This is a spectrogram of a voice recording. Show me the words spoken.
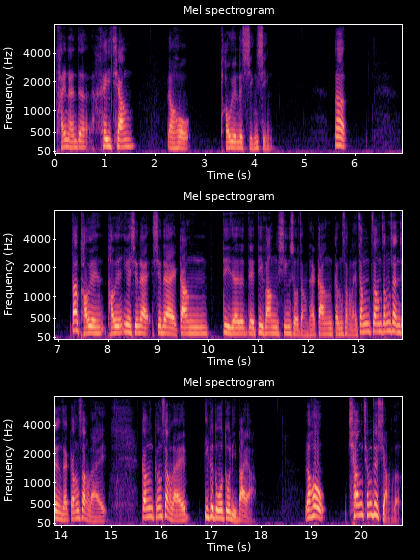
台南的黑枪，然后桃园的行刑。那当桃园桃园，因为现在现在刚地的的地方新首长才刚刚上来，张张张善政才刚上来，刚刚上来一个多多礼拜啊，然后枪枪就响了，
